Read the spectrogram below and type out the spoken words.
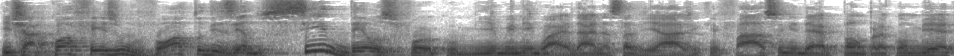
E Jacó fez um voto dizendo: Se Deus for comigo e me guardar nessa viagem que faço e me der pão para comer,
